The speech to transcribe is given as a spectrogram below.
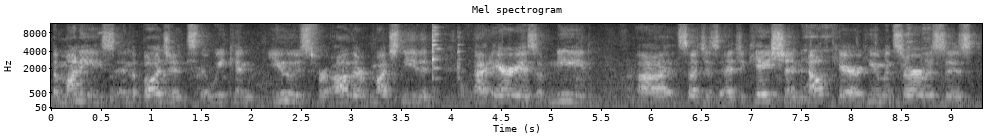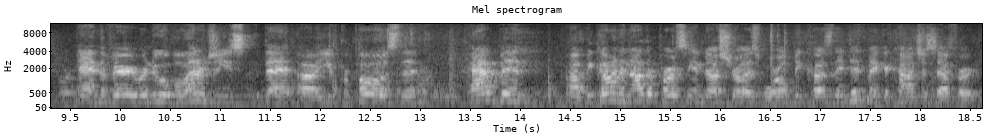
the monies and the budgets that we can use for other much-needed uh, areas of need, uh, such as education, healthcare, human services, and the very renewable energies that uh, you propose that have been uh, begun in other parts of the industrialized world because they did make a conscious effort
